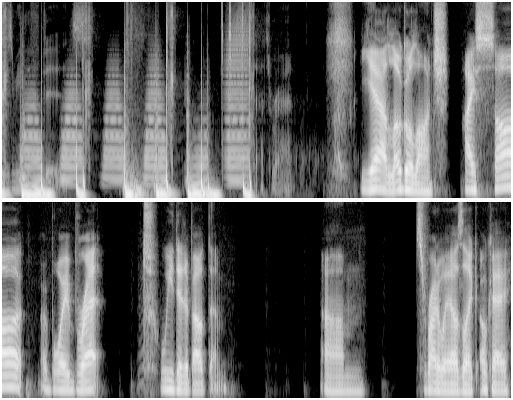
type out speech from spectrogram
Gives me the fizz. That's rad. Yeah, Logolaunch. I saw our boy Brett tweeted about them. Um, so right away I was like, okay,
